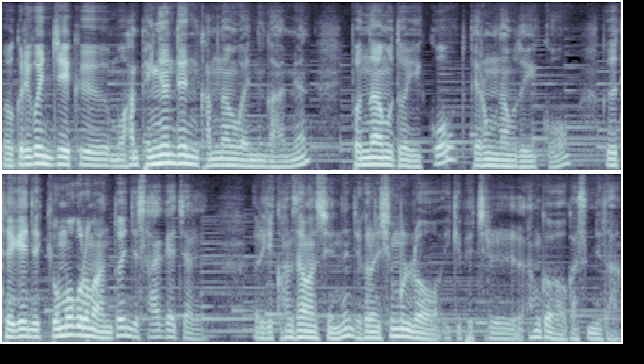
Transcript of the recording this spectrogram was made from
어 그리고 이제 그 뭐 한 100년 된 감나무가 있는가 하면 벚나무도 있고 배롱나무도 있고 그래서 대개 이제 교목으로만도 이제 사계절 이렇게 관상할 수 있는 이제 그런 식물로 이렇게 배치를 한 것 같습니다.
